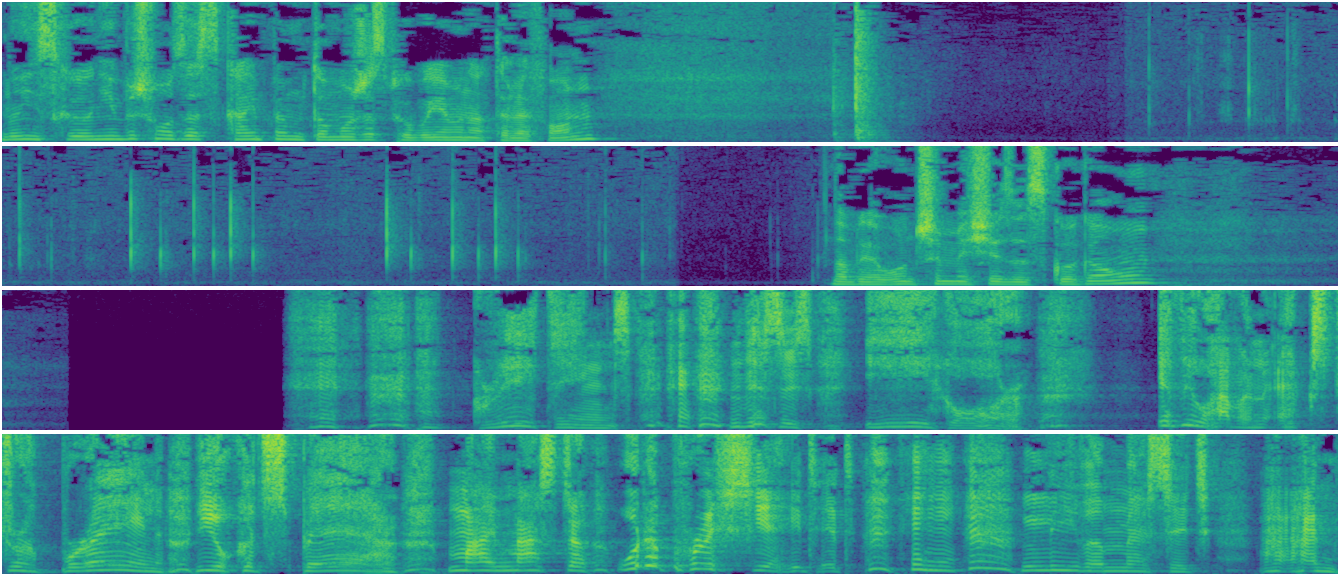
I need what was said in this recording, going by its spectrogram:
No i skoro nie wyszło ze Skype'em, to może spróbujemy na telefon. Dobra, łączymy się ze skórą. Greetings. This is Igor. If you have an extra brain you could spare, my master would appreciate it. Leave a message and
